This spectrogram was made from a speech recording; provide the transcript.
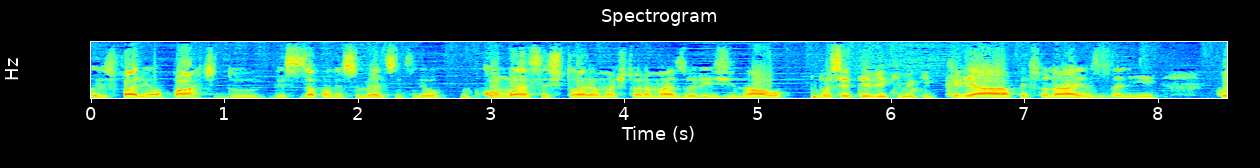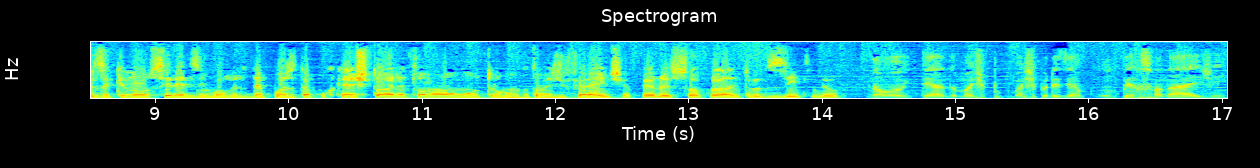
eles fariam parte do- desses acontecimentos, entendeu? E como essa história é uma história mais original, você teve que meio que criar personagens ali. Coisa que não seria desenvolvida depois, até porque a história ia tomar um outro rumo totalmente diferente, apenas só pra introduzir, entendeu? Não, eu entendo, mas, mas por exemplo, um personagem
